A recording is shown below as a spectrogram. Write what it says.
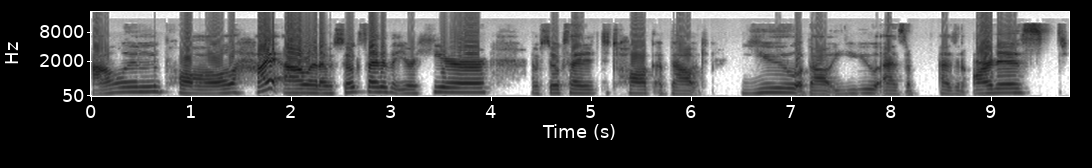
Allen Paul. Hi, Allen. I'm so excited that you're here. I'm so excited to talk about you, about you as a as an artist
